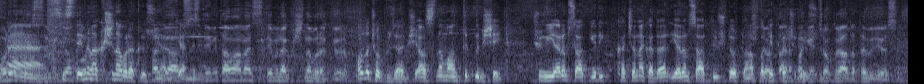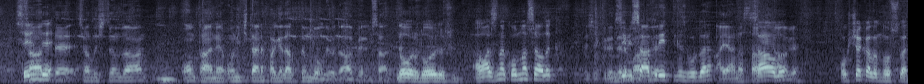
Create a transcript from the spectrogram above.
Oraya He, teslim ediyorum. sistemin oraya- akışına bırakıyorsun Tabii yani abi, kendini. Sistemi tamamen sistemin akışına bırakıyorum. O da çok güzel bir şey. Aslında mantıklı bir şey. Çünkü yarım saat geri kaçana kadar yarım saatte 3-4 tane Üç, dört paket tane kaçırıyorsun. paket çok rahat atabiliyorsun. Senin de- Saatte çalıştığım zaman 10 tane 12 tane paket attığım da oluyordu abi benim saatte. Doğru doğru diyorsun. Ağzına koluna sağlık. Teşekkür ederim Bizi misafir abi. ettiniz burada. Ayağına Sağ sağlık olun. abi. Hoşça kalın dostlar.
